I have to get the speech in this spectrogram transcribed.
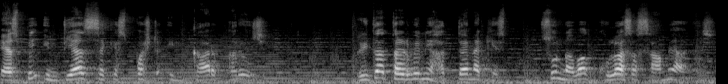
એસપી ઇમ્તિયાઝ શેખે સ્પષ્ટ ઇનકાર કર્યો છે. રીતા તડવીની હત્યાના કેસમાં શું નવા ખુલાસા સામે આવ્યા છે?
